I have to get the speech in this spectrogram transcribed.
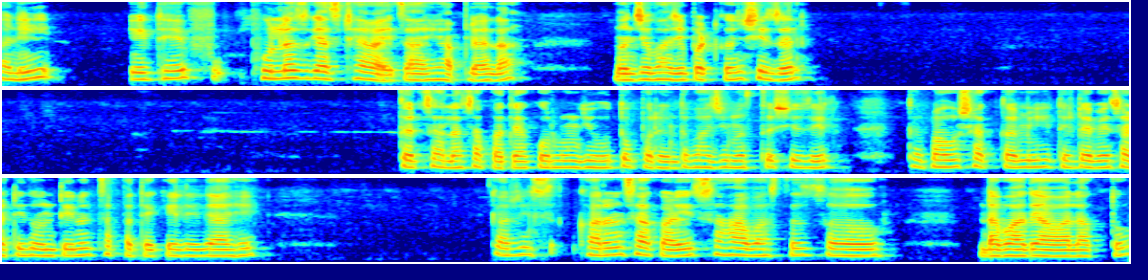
आणि इथे फु फुलच गॅस ठेवायचा आहे आपल्याला. म्हणजे भाजी पटकन शिजेल. तर चला चपात्या करून घेऊ तोपर्यंत भाजी मस्त शिजेल. तर पाहू शकता मी इथे डब्यासाठी दोन तीनच चपात्या केलेल्या आहे. कारण कारण सकाळी सहा वाजताच डबा द्यावा लागतो.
